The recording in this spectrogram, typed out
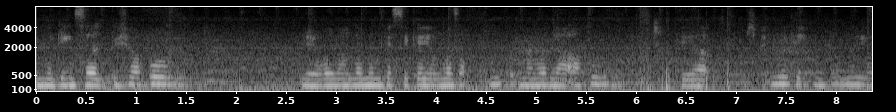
Naging selfish ako. Ayoko lang naman kasi kayo masaktan pag nawala ako. Kaya, pinili kong tumayo.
